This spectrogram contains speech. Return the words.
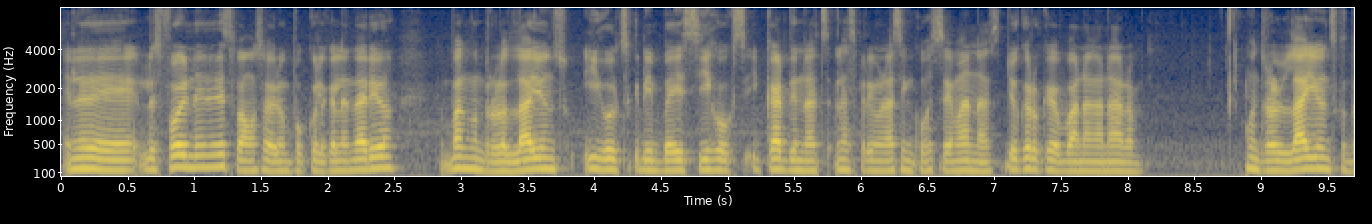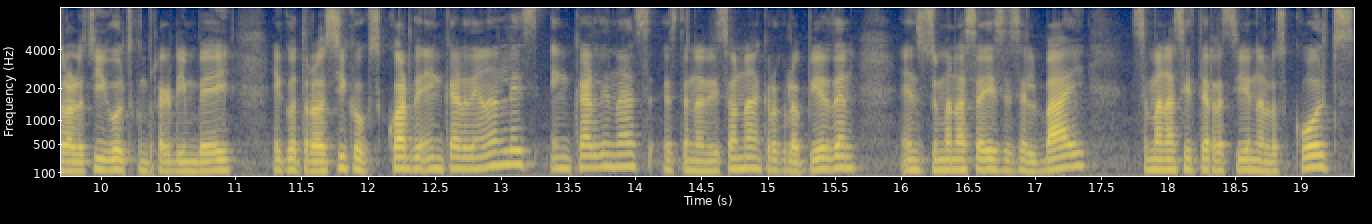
en los 49ers vamos a ver un poco el calendario. Van contra los Lions, Eagles, Green Bay, Seahawks y Cardinals en las primeras 5 semanas. Yo creo que van a ganar contra los Lions, contra los Eagles, contra Green Bay y contra los Seahawks. En Cardinals, en Cardinals está en Arizona, creo que lo pierden. En semana 6 es el bye. Semana 7 reciben a los Colts,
